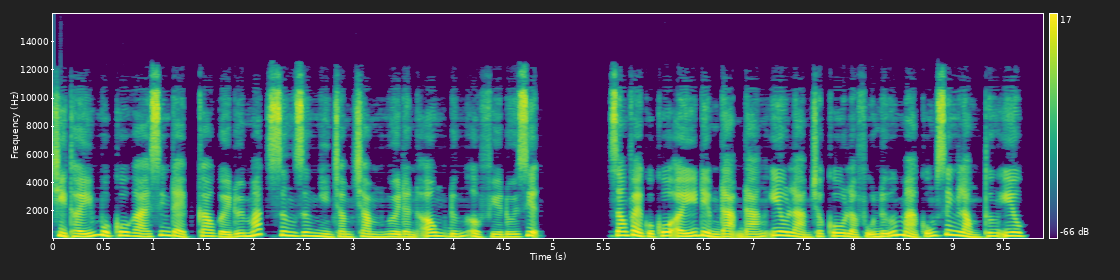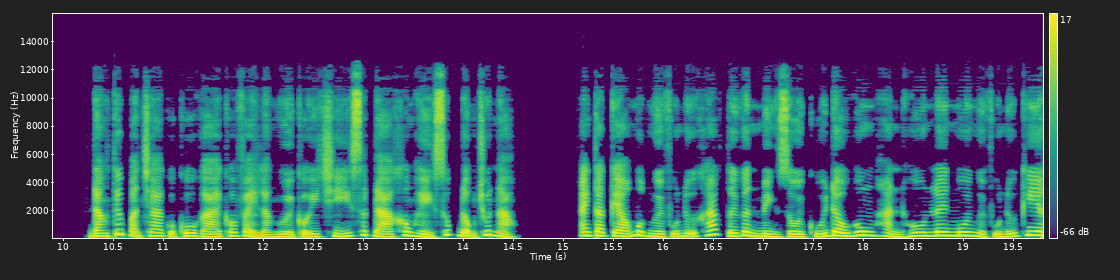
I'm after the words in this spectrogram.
Chỉ thấy một cô gái xinh đẹp cao gầy đôi mắt rưng rưng nhìn chằm chằm người đàn ông đứng ở phía đối diện. dáng vẻ của cô ấy điềm đạm đáng yêu làm cho cô là phụ nữ mà cũng sinh lòng thương yêu. Đáng tiếc bạn trai của cô gái có vẻ là người có ý chí sắt đá không hề xúc động chút nào. Anh ta kéo một người phụ nữ khác tới gần mình rồi cúi đầu hung hẳn hôn lên môi người phụ nữ kia.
